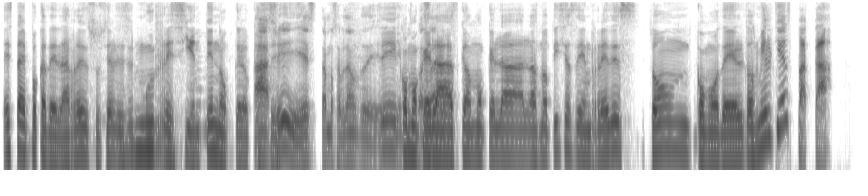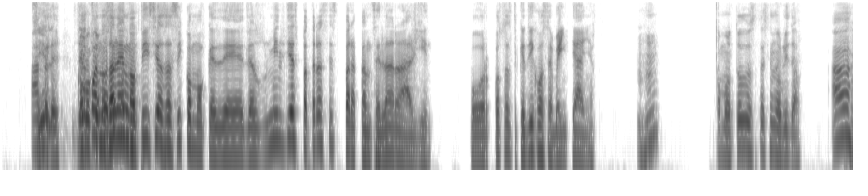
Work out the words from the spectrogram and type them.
esta época de las redes sociales es muy reciente, no creo que Ah, sí. sí, estamos hablando de. Sí, como que las, como que la- las noticias en redes son como del 2010 para acá. Ándale. Ya Como cuando salen noticias así como que de, de 2010 para atrás es para cancelar a alguien por cosas que dijo hace 20 años. Como todo está haciendo ahorita. Ajá.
